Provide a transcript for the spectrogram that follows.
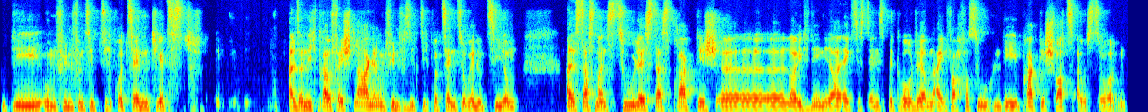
die um 75 Prozent jetzt, also nicht drauf festnageln, um 75 Prozent zu reduzieren, als dass man es zulässt, dass praktisch äh, äh, Leute, die in ihrer Existenz bedroht werden, einfach versuchen, die praktisch schwarz auszurotten.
